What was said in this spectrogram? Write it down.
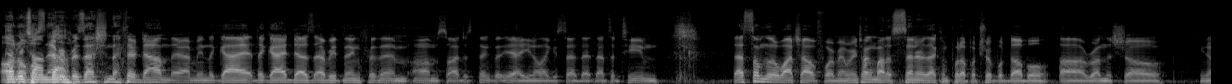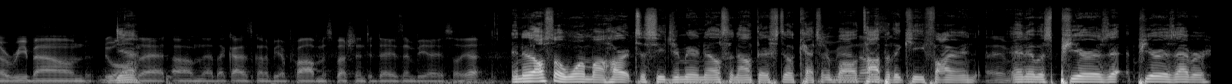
on Every almost time every down. possession that they're down there. I mean, the guy the guy does everything for them. Um, so I just think that yeah, you know, like you said, that that's a team. That's something to watch out for, man. When you're talking about a center that can put up a triple double, uh, run the show, you know, rebound, do all that, um, that that guy's going to be a problem, especially in today's NBA. So yeah, And it also warmed my heart to see Jameer Nelson out there still catching the Jameer ball, top of the key, firing, Hey, and it was pure as pure as ever.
